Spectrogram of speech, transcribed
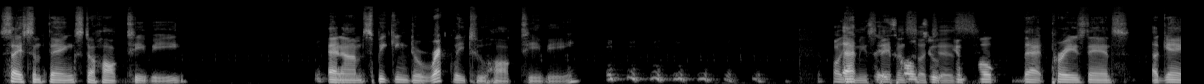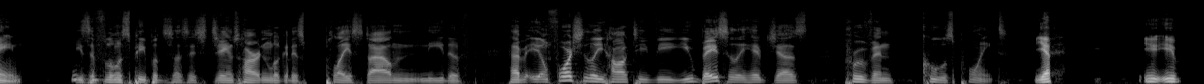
say some things to Hawk TV, and I'm speaking directly to Hawk TV. Oh, you That mean statements such as invoke that praise dance again. he's influenced people such as James Harden. Look at his play style and need of having. Unfortunately, Hawk TV, you basically have just proven Cool's point. Yep. You you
